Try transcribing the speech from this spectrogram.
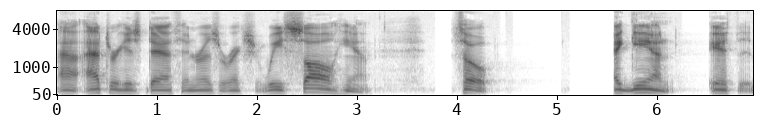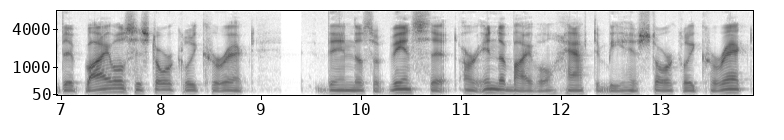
uh, after his death and resurrection, we saw him. So, again, if the Bible is historically correct, then those events that are in the Bible have to be historically correct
